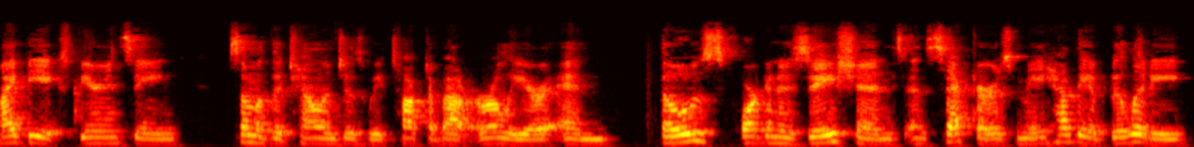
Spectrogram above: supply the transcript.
might be experiencing some of the challenges we talked about earlier. And those organizations and sectors may have the ability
